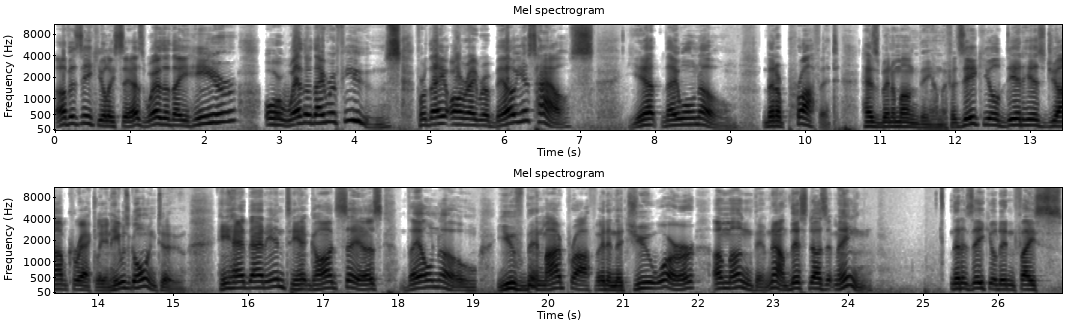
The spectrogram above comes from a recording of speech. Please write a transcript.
of Ezekiel, he says, whether they hear or whether they refuse, for they are a rebellious house, yet they will know that a prophet has been among them. If Ezekiel did his job correctly, and he was going to, he had that intent. God says, they'll know you've been my prophet and that you were among them. Now, this doesn't mean that Ezekiel didn't face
